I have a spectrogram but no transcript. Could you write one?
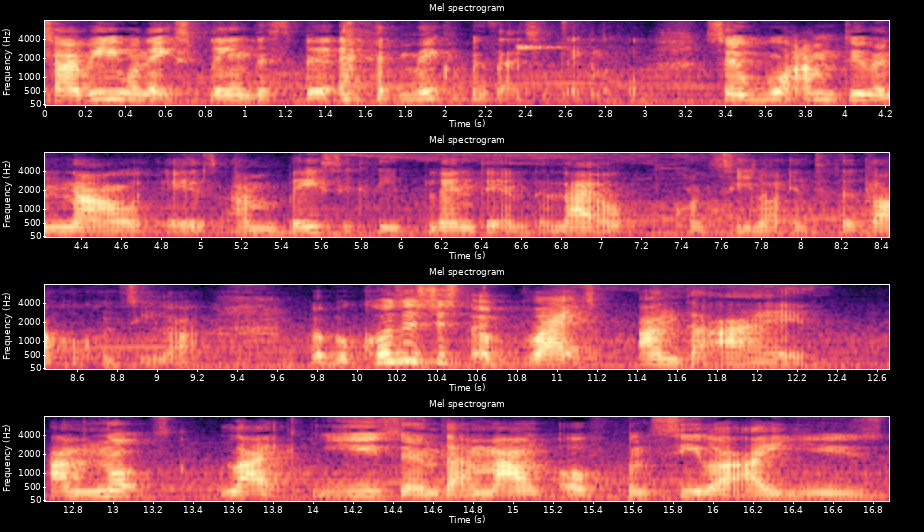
so i really want to explain this bit? Makeup is actually technical. So what i'm doing now is i'm basically blending the lighter concealer into the darker concealer. But because it's just a bright under eye i'm not like using the amount of concealer i used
